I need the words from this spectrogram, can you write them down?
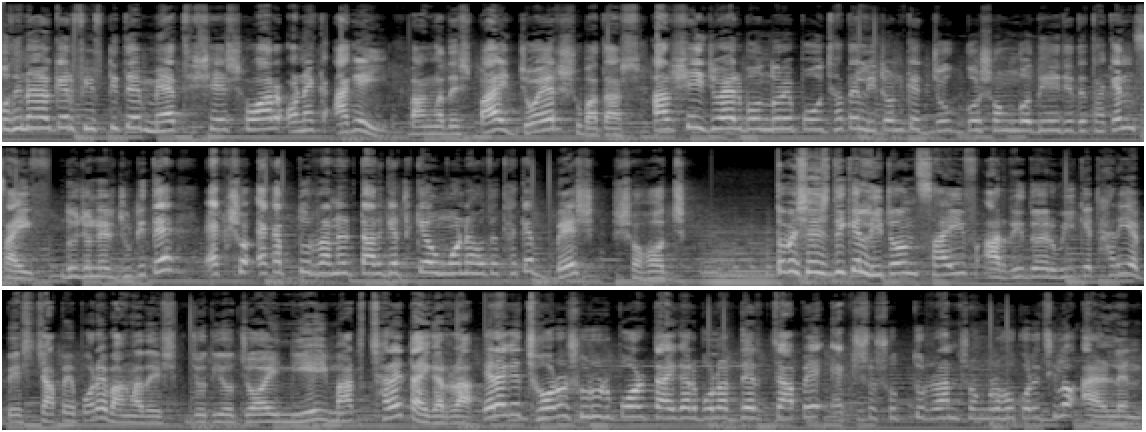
অধিনায়কের ফিফটিতে ম্যাচ শেষ হওয়ার অনেক আগেই বাংলাদেশ পায় জয়ের সুবাতাস। আর সেই জয়ের বন্দরে পৌঁছাতে লিটনকে যোগ্য সঙ্গ দিয়ে যেতে থাকেন সাইফ। দুজনের জুটিতে একশো একাত্তর রানের টার্গেটকেও মনে হতে থাকে বেশ সহজ। তবে শেষ দিকে লিটন, সাইফ আর হৃদয়ের উইকেট হারিয়ে বেশ চাপে পড়ে বাংলাদেশ। যদিও জয় নিয়েই মাঠ ছাড়ে টাইগাররা। এর আগে ঝড়ো শুরুর পর টাইগার বোলারদের চাপে একশো সত্তর রান সংগ্রহ করেছিল আয়ারল্যান্ড।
